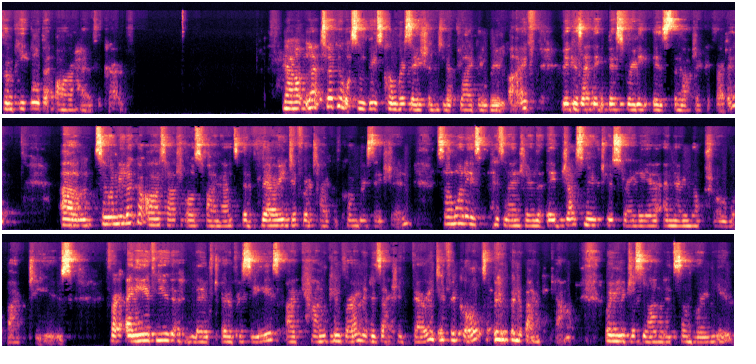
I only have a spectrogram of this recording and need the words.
from people that are ahead of the curve. Now, let's look at what some of these conversations look like in real life, because I think this really is the magic of Reddit. Um, so when we look at r slash AusFinance, a very different type of conversation. Someone is, has mentioned that they've just moved to Australia and they're not sure what bank to use. For any of you that have lived overseas, I can confirm it is actually very difficult to open a bank account when you just landed somewhere new.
